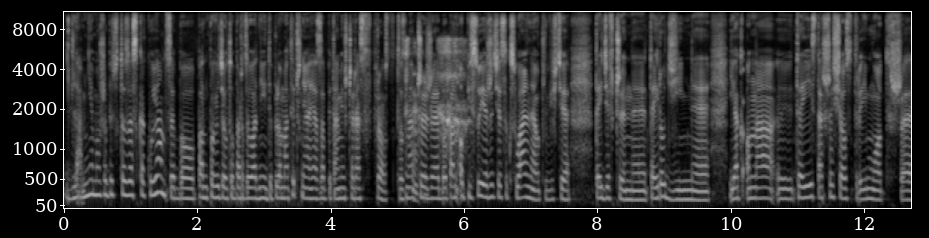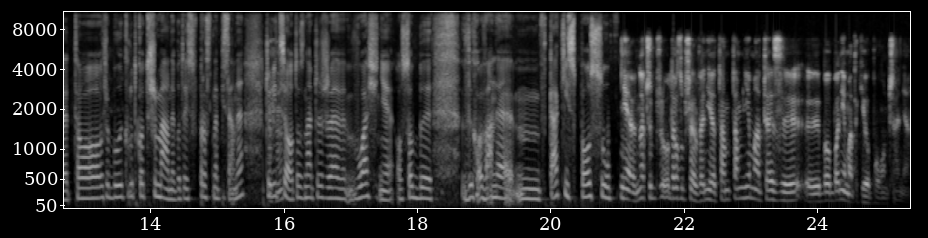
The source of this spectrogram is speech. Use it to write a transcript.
Dla mnie może być to zaskakujące, bo pan powiedział to bardzo ładnie i dyplomatycznie, a ja zapytam jeszcze raz wprost. To znaczy, że, bo pan opisuje życie seksualne oczywiście tej dziewczyny, tej rodziny, jak ona, y, te jej starsze siostry i młodsze, to, że były krótko trzymane, bo to jest wprost napisane. Czyli mhm. co? To znaczy, że właśnie osoby wychowane mm, w taki sposób... Nie, znaczy od razu przerwę. Nie, tam, tam nie ma tezy, y, bo, bo nie ma takiego połączenia.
